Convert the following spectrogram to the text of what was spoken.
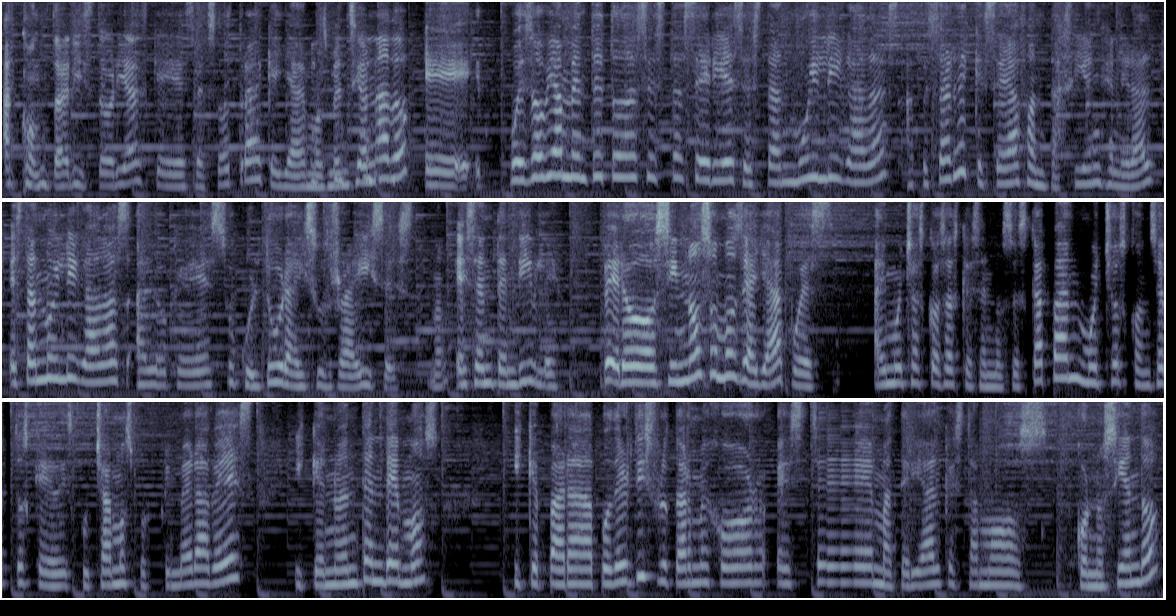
a contar historias, que esa es otra que ya hemos mencionado, eh, pues obviamente todas estas series están muy ligadas, a pesar de que sea fantasía en general, están muy ligadas a lo que es su cultura y sus raíces, ¿no? Es entendible. Pero si no somos de allá, pues hay muchas cosas que se nos escapan, muchos conceptos que escuchamos por primera vez y que no entendemos y que para poder disfrutar mejor este material que estamos conociendo,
